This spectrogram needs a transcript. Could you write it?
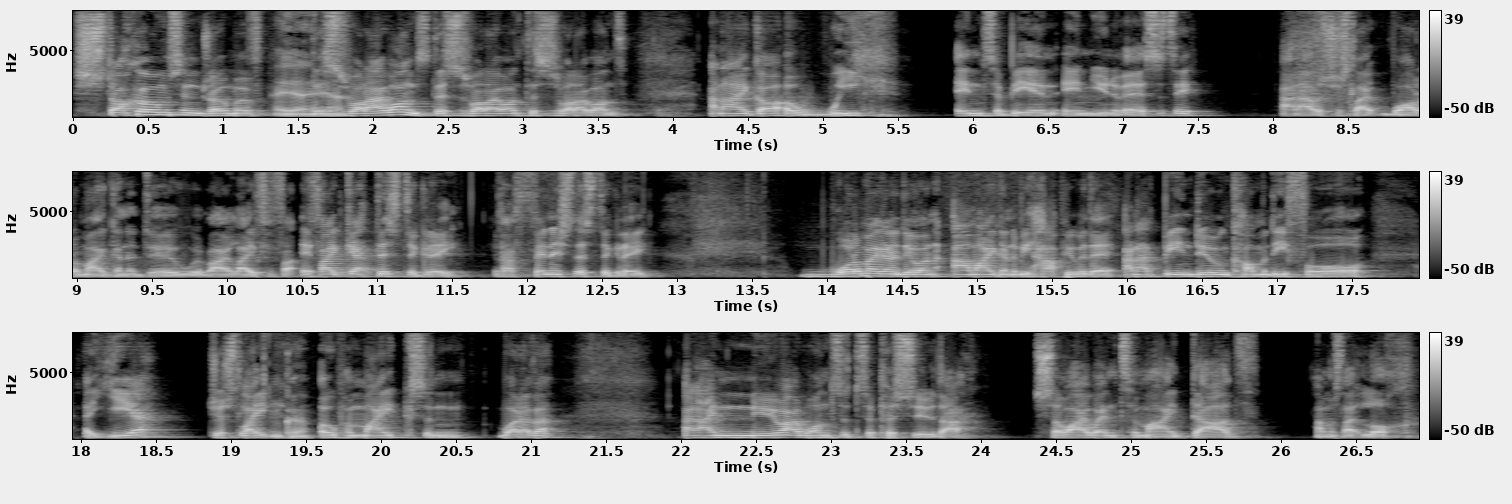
Stockholm syndrome of Yeah, this yeah. is what I want. This is what I want. This is what I want. And I got a week into being in university, and I was just like, what am I going to do with my life if I, if I get this degree, if I finish this degree? what am I going to do and am I going to be happy with it? And I'd been doing comedy for a year, just like Okay. open mics and whatever. And I knew I wanted to pursue that. So I went to my dad and was like, look,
